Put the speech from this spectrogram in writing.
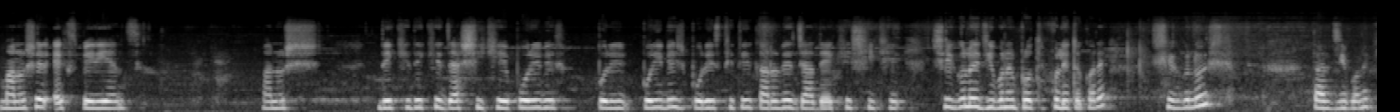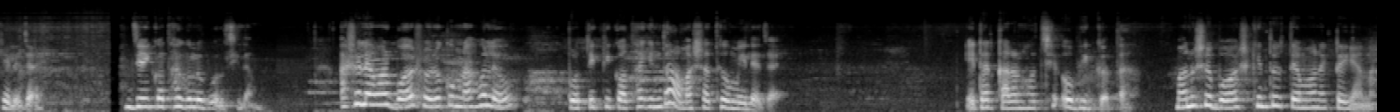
মানুষের এক্সপিরিয়েন্স মানুষ দেখে দেখে যা শিখে, পরিবেশ পরিবেশ পরিস্থিতির কারণে যা দেখে, শিখে, সেগুলোই জীবনে প্রতিফলিত করে, সেগুলো তার জীবনে খেলে যায়। যেই কথাগুলো বলছিলাম। আসলে আমার বয়স ওরকম না হলেও প্রত্যেকটি কথা কিন্তু আমার সাথেও মিলে যায়। এটার কারণ হচ্ছে অভিজ্ঞতা। মানুষের বয়স কিন্তু তেমন একটা ইয়া না,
